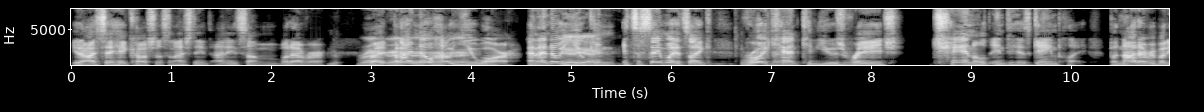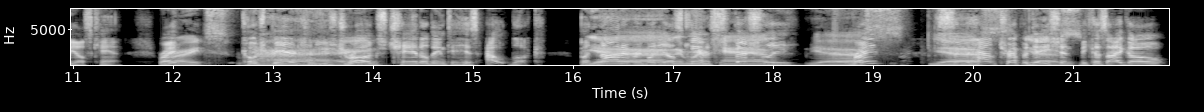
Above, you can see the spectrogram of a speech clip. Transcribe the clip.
You know, I say, "Hey, coach, listen, I just need I need something, whatever." Right. but I know right, how right. you are, and I know Yeah, you yeah. can. It's the same way. It's like Roy Kent can use rage channeled into his gameplay, but not everybody else can. Right. Right. Coach Beard can use drugs channeled into his outlook, but not everybody else everyone can, especially yeah, right? Yes. So you have trepidation yes. because I go,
